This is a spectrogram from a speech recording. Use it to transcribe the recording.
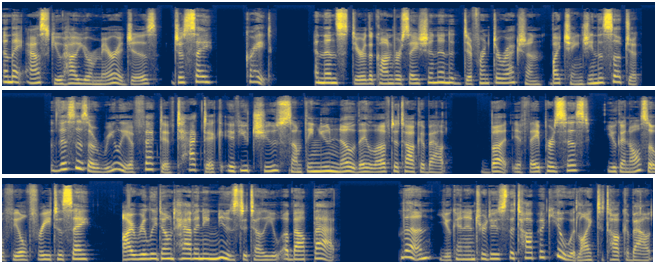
and they ask you how your marriage is, just say, Great. And then steer the conversation in a different direction by changing the subject. This is a really effective tactic if you choose something you know they love to talk about. But if they persist, you can also feel free to say, I really don't have any news to tell you about that. Then you can introduce the topic you would like to talk about.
